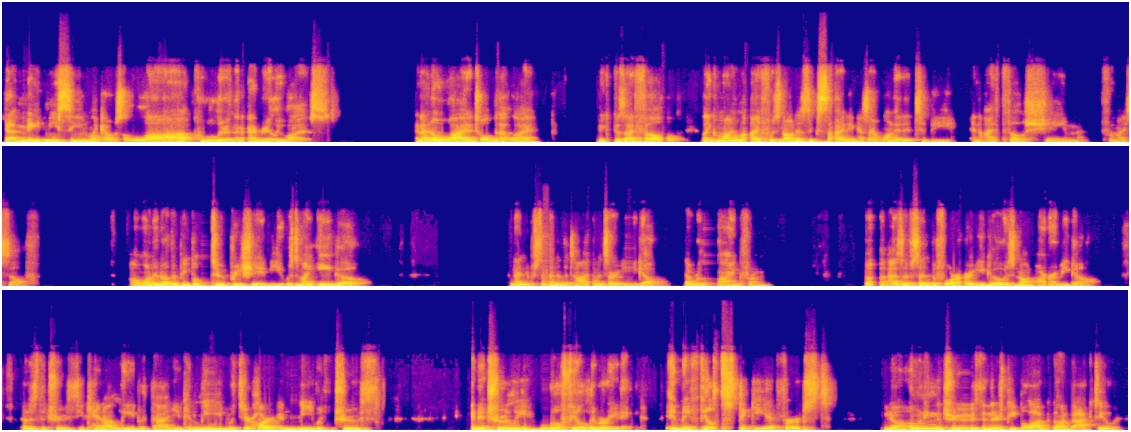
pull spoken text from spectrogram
that made me seem like I was a lot cooler than I really was. And I know why I told that lie because I felt like my life was not as exciting as I wanted it to be. And I felt shame for myself. I wanted other people to appreciate me. It was my ego. 90% of the time, it's our ego that we're lying from. But as I've said before, our ego is not our amigo. That is the truth. You cannot lead with that. You can lead with your heart and lead with truth. And it truly will feel liberating. It may feel sticky at first, you know, owning the truth. And there's people I've gone back to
